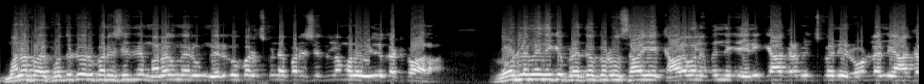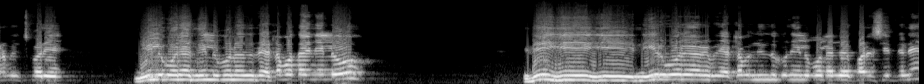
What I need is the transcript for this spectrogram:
మన ప- పొద్దుటూరు పరిస్థితిని మనకు మెరుగు మెరుగుపరుచుకునే పరిస్థితుల్లో మనం ఇల్లు కట్టుకోవాలా? రోడ్ల మీదకి ప్రతి ఒక్కరు సాగి కాలువల మీదకి ఎనికి ఆక్రమించుకొని రోడ్లన్నీ ఆక్రమించుకొని నీళ్ళు పోలేదు నీళ్ళు పోలేదు ఎట్లా పోతాయి నీళ్ళు? ఇది ఈ ఈ నీరు పోలే ఎట్లా ఎందుకు నీళ్ళు పోలేని పరిస్థితిని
